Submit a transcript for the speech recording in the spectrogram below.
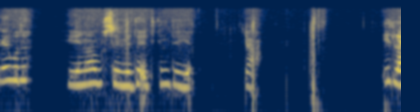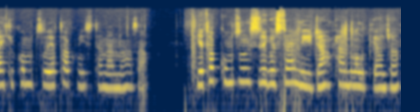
Ne bu da? Hileler bu seviyede etkin değil. Ya. İlla ki komutla yatak mı istemem lazım? Yatak komutunu size göstermeyeceğim. Kendim alıp geleceğim.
